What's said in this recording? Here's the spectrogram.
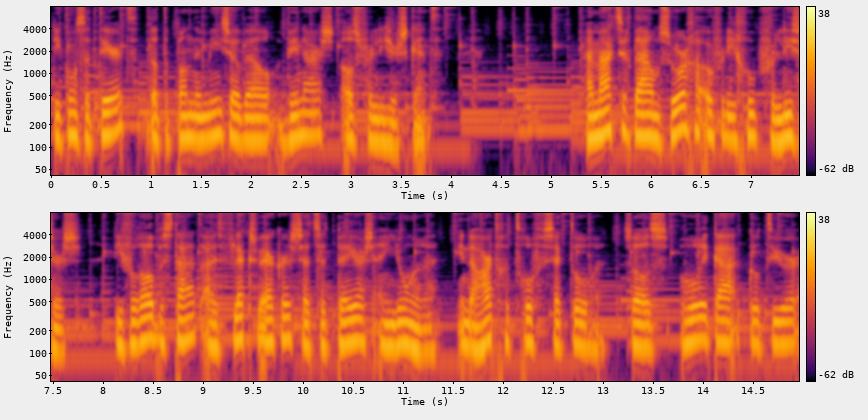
die constateert dat de pandemie zowel winnaars als verliezers kent. Hij maakt zich daarom zorgen over die groep verliezers, die vooral bestaat uit flexwerkers, ZZP'ers en jongeren in de hard getroffen sectoren, zoals horeca, cultuur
